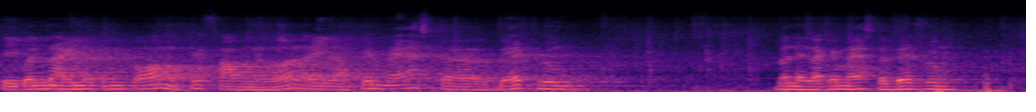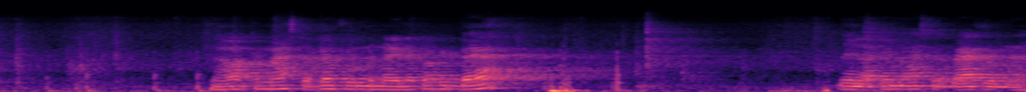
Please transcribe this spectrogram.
Thì bên này nó cũng có một cái phòng nữa, đây là cái master bedroom. Bên này là cái master bedroom. Đó, cái master bedroom bên này nó có cái bed. Đây là cái master bedroom nè.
